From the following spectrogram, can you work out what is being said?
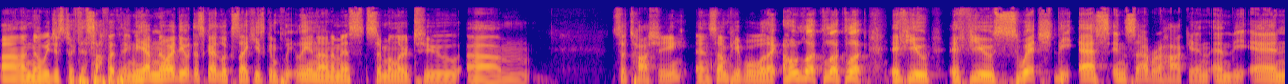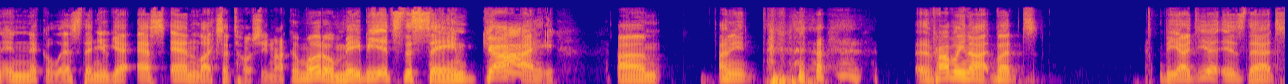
uh, oh no we just took this off a thing we have no idea what this guy looks like he's completely anonymous similar to um, Satoshi, and some people were like, "Oh, look, look, look! If you if you switch the S in Saberhagen and the N in Nicholas, then you get SN like Satoshi Nakamoto. Maybe it's the same guy." Um, I mean, uh, probably not, but the idea is that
